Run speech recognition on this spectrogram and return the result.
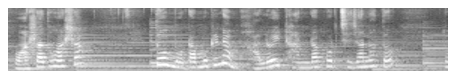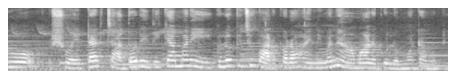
ধোঁয়াশা ধোঁয়াশা? তো মোটামুটি না ভালোই ঠান্ডা পড়ছে জানো তো। তো সোয়েটার চাদর এদিকে আমার এইগুলো কিছু বার করা হয়নি মানে আমারগুলো মোটামুটি।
